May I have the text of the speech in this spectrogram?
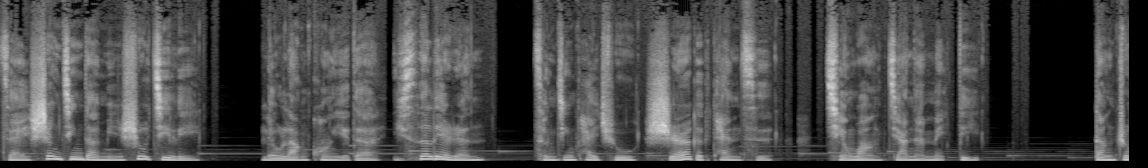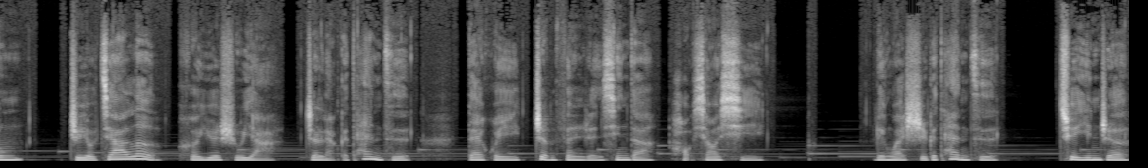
在圣经的民数记里，流浪旷野的以色列人。曾经派出十二个探子前往迦南美地，当中只有加勒和约书亚这两个探子带回振奋人心的好消息，另外十个探子却因着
